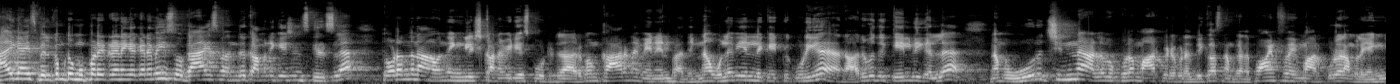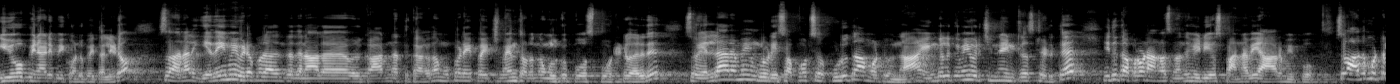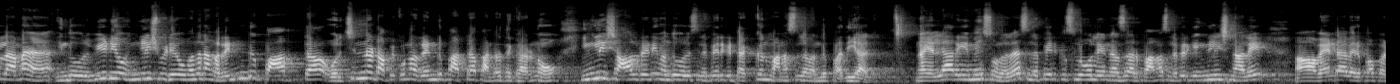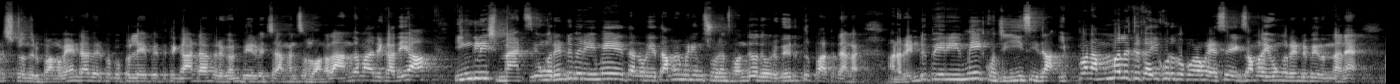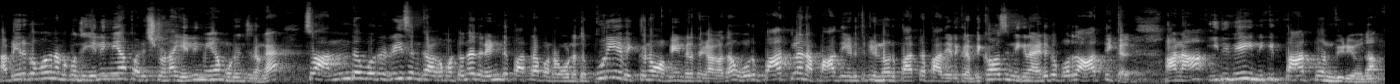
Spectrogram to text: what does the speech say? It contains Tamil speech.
Hi guys welcome to Muppadai training academy so guys வந்து கம்யூனிகேஷன் ஸ்கில்ஸில் தொடர்ந்து நாங்கள் வந்து இங்கிலீஷ்க்கான வீடியோஸ் போட்டுட்டு தான் இருக்கோம். காரணம் என்னன்னு பார்த்தீங்கன்னா உளவியலில் கேட்கக்கூடிய அந்த அறுபது கேள்விகளில் நம்ம ஒரு சின்ன அளவு கூட மார்க் விடக்கூடாது. பிகாஸ் நமக்கு அந்த பாயிண்ட் ஃபைவ் மார்க் கூட நம்மளை எங்கேயோ பின்னாடி போய் கொண்டு போய் தள்ளிடும். ஸோ அதனால் எதையுமே விடக்கூடாதுன்றதுனால ஒரு காரணத்துக்காக தான் முப்படை பயிற்சி மையம் தொடர்ந்து உங்களுக்கு போஸ்ட் போட்டுட்டு வருது. ஸோ எல்லாருமே உங்களுடைய சப்போர்ட்ஸை கொடுத்தா மட்டும்தான் எங்களுக்குமே ஒரு சின்ன இன்ட்ரெஸ்ட் எடுத்து இதுக்கப்புறம் நாங்கள் வந்து வீடியோஸ் பண்ணவே ஆரம்பிப்போம். ஸோ அது மட்டும் இல்லாமல் இந்த ஒரு வீடியோ இங்கிலீஷ் வீடியோ வந்து நாங்கள் ரெண்டு பார்ட்டாக ஒரு சின்ன டாபிக் நான் ரெண்டு பார்ட்டாக பண்ணுறதுக்கு காரணம் இங்கிலீஷ் ஆல்ரெடி வந்து ஒரு சில பேருக்கு டக்குன்னு மனசில் வந்து பதியாது. நான் எல்லாரையுமே சொல்லலை சில பேருக்கு ஸ்லோ லேர்னர்ஸாக இருப்பாங்க சில பேருக்கு இங்கிலீஷ்னாலே வேண்டா வெறுப்பா படிச்சுட்டு வந்திருப்பாங்க வேண்டா வெறுப்புக்கு பிள்ளையை பேத்துட்டு காண்டா மிருகன் பேர் வச்சாங்கன்னு சொல்லுவாங்கல்ல அந்த மாதிரி கதையா இங்கிலீஷ் மேக்ஸ் இவங்க ரெண்டு பேரையுமே தன்னுடைய தமிழ் மீடியம் ஸ்டூடெண்ட்ஸ் வந்து அதை ஒரு வெறுத்து பார்த்துட்டாங்க. ஆனால் ரெண்டு பேரையுமே கொஞ்சம் ஈஸி தான். இப்போ நம்மளுக்கு கை கொடுக்க போறவங்க எஸ்ஏ எக்ஸாம்ல இவங்க ரெண்டு பேரும் தானே? அப்படி இருக்கும்போது நம்ம கொஞ்சம் எளிமையா படிச்சிட்டோம்னா எளிமையா முடிஞ்சிருங்க. ஸோ அந்த ஒரு ரீசனுக்காக மட்டும் மட்டும்தான் இந்த ரெண்டு பார்ட்டா பண்றோம் ஒன்று புரிய வைக்கணும் அப்படின்றதுக்காக தான் ஒரு பார்ட்ல நான் பாதி எடுத்துட்டு இன்னொரு பார்ட்டை பாதி எடுக்கிறேன். பிகாஸ் இன்னைக்கு நான் எடுக்க போறது ஆர்டிக்கல் ஆனா இதுவே இன்னைக்கு பார்ட் ஒன் வீடியோ தான்.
